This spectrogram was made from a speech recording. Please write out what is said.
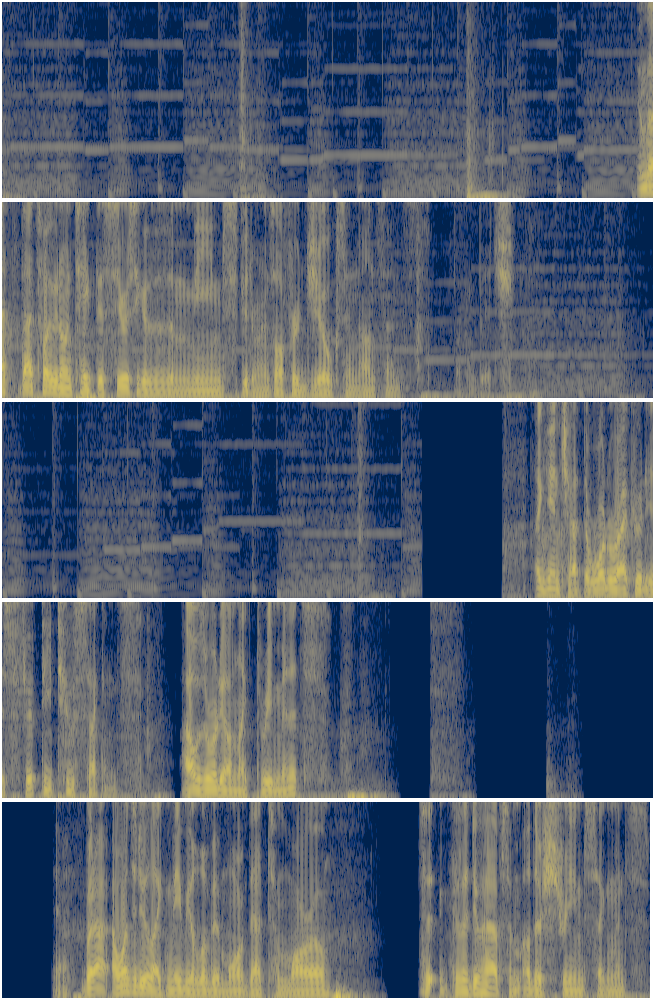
And that, that's why we don't take this seriously, because this is a meme speedrun. It's all for jokes and nonsense. Again, chat, the world record is 52 seconds. I was already on like 3 minutes. Yeah, but I, I want to do like maybe a little bit more of that tomorrow. Because I do have some other stream segments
